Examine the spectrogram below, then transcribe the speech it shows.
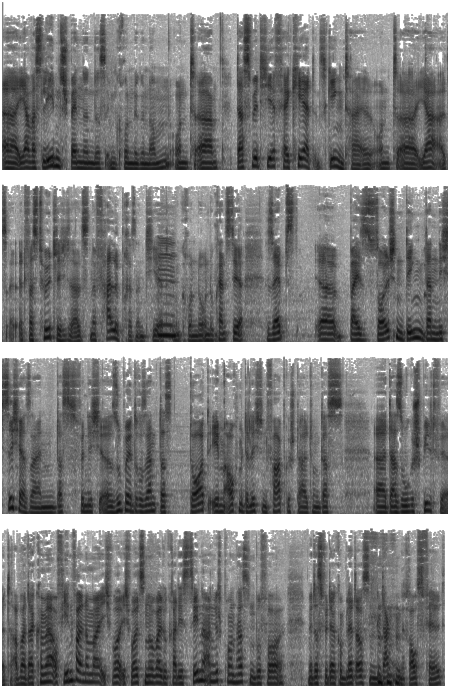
äh, ja was lebensspendendes im Grunde genommen und äh, das wird hier verkehrt ins Gegenteil und äh, ja als etwas Tödliches, als eine Falle präsentiert mhm. im Grunde und du kannst dir selbst äh, bei solchen Dingen dann nicht sicher sein. Das finde ich äh, super interessant, dass dort eben auch mit der Licht- und Farbgestaltung das äh, da so gespielt wird. Aber da können wir auf jeden Fall nochmal, ich, wollte ich wollte es nur, weil du gerade die Szene angesprochen hast und bevor mir das wieder komplett aus den Gedanken rausfällt,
